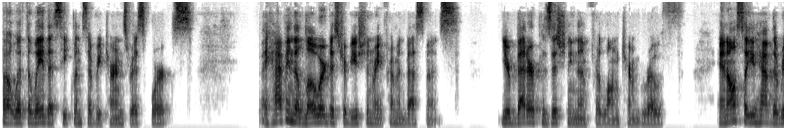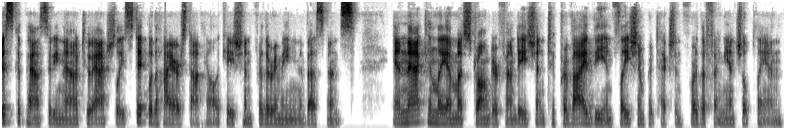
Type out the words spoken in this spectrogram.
But with the way that sequence of returns risk works, by having the lower distribution rate from investments, you're better positioning them for long term growth. And also, you have the risk capacity now to actually stick with a higher stock allocation for the remaining investments. And that can lay a much stronger foundation to provide the inflation protection for the financial plan.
